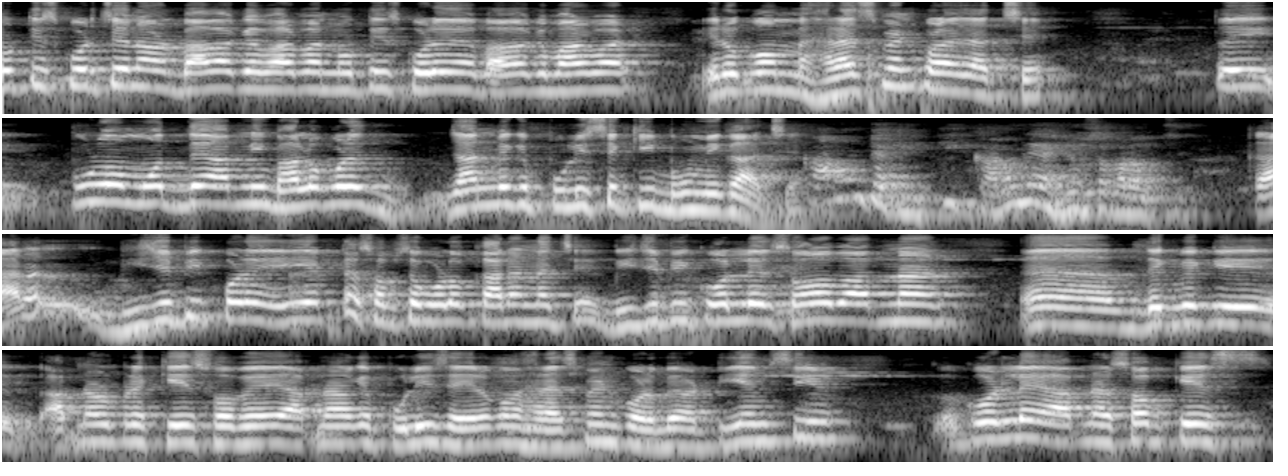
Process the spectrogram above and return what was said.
নোটিশ করছে না আর বাবাকে বারবার নোটিশ করে বাবাকে বারবার এরকম হ্যারাসমেন্ট করা যাচ্ছে। তো এই পুরো মধ্যে আপনি ভালো করে জানবে কি পুলিশে কি ভূমিকা আছে। কারণ বিজেপি করে এই একটা সবচেয়ে বড় কারণ আছে। বিজেপি করলে সব আপনার দেখবে কি আপনার উপরে কেস হবে আপনাকে পুলিশ এরকম হ্যারাসমেন্ট করবে। আর টিএমসি করলে আপনার সব কেস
